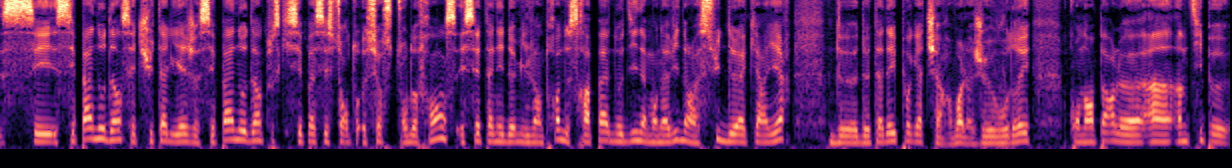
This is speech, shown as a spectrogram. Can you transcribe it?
c'est pas anodin cette chute à Liège, c'est pas anodin tout ce qui s'est passé sur, ce Tour de France et cette année 2023 ne sera pas anodine à mon avis dans la suite de la carrière de, de Tadej Pogacar. Voilà, je voudrais qu'on en parle un, petit peu.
